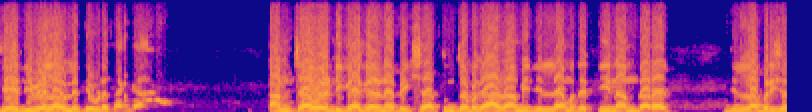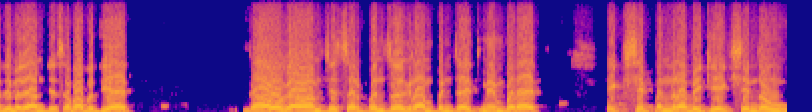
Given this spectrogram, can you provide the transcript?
जे दिवे लावले तेवढं सांगा. आमच्यावर टीका करण्यापेक्षा तुमचं बघा आज आम्ही जिल्ह्यामध्ये तीन आमदार आहेत जिल्हा परिषदेमध्ये आमचे सभापती आहेत. गावोगाव आमचे सरपंच ग्रामपंचायत मेंबर आहेत. एकशे पंधरा पैकी एकशे नऊ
